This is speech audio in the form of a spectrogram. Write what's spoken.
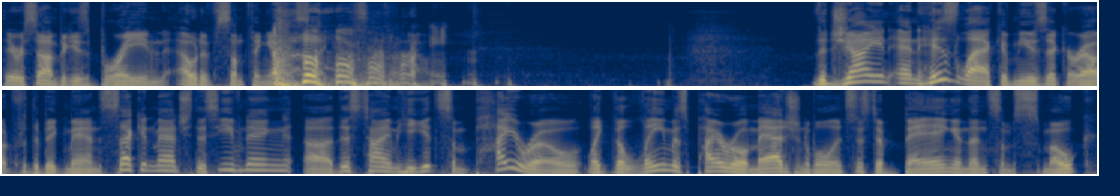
they were stomping his brain out of something else. I guess. I right. The Giant and his lack of music are out for the big man's second match this evening. Uh, this time he gets some pyro, like the lamest pyro imaginable. It's just a bang and then some smoke.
